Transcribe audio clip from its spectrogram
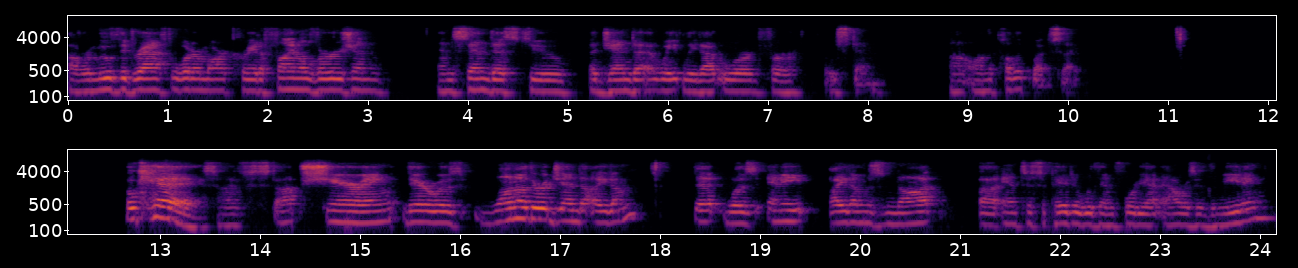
I'll remove the draft watermark, create a final version, and send this to agenda at whately.org for posting uh, on the public website. Okay, so I've stopped sharing. There was one other agenda item that was any items not uh, anticipated within 48 hours of the meeting.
